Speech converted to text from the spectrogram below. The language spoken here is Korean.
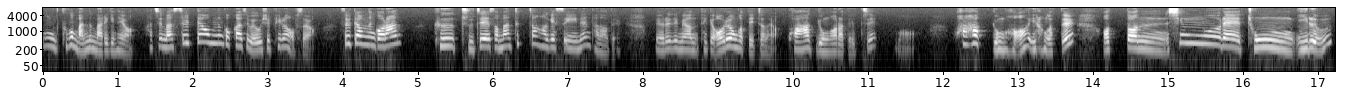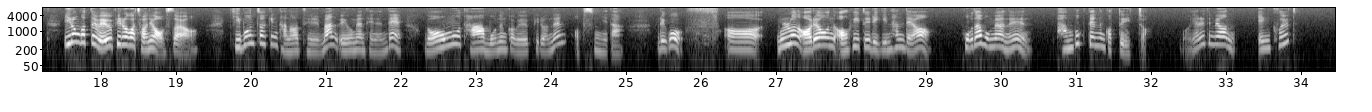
음, 그건 맞는 말이긴 해요. 하지만 쓸데없는 것까지 외우실 필요는 없어요. 쓸데없는 거란 그 주제에서만 특정하게 쓰이는 단어들. 뭐 예를 들면 되게 어려운 것도 있잖아요. 과학 용어라든지 뭐 화학 용어 이런 것들, 어떤 식물의 종 이름 이런 것들 외울 필요가 전혀 없어요. 기본적인 단어들만 외우면 되는데 너무 다 모든 걸 외울 필요는 없습니다. 그리고 어, 물론 어려운 어휘들이긴 한데요. 보다 보면은 반복되는 것들 있죠. 뭐 예를 들면 include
